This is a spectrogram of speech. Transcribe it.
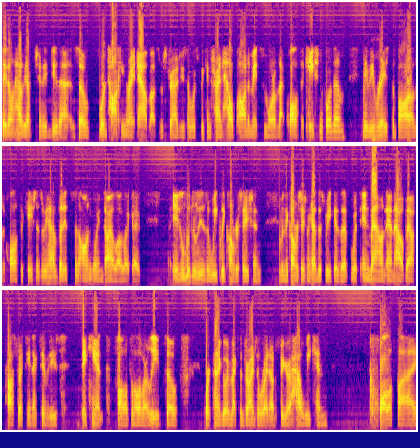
they don't have the opportunity to do that. And so we're talking right now about some strategies in which we can try and help automate some more of that qualification for them, maybe raise the bar on the qualifications we have. But it's an ongoing dialogue. Like I, it literally is a weekly conversation. And the conversation we had this week is that with inbound and outbound prospecting activities, they can't follow up with all of our leads. So we're kind of going back to the drawing table right now to figure out how we can qualify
